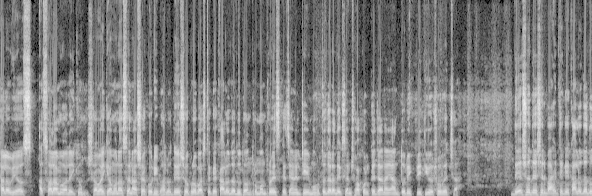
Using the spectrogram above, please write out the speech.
হ্যালো ভিওস আসসালামু আলাইকুম সবাই কেমন আছেন? আশা করি ভালো। দেশ ও প্রবাস থেকে কালো জাদু তন্ত্রমন্ত্র এসকে চ্যানেলটি এই মুহূর্তে যারা দেখছেন, সকলকে জানাই আন্তরিক প্রীতি ও শুভেচ্ছা। দেশ ও দেশের বাহির থেকে কালো জাদু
